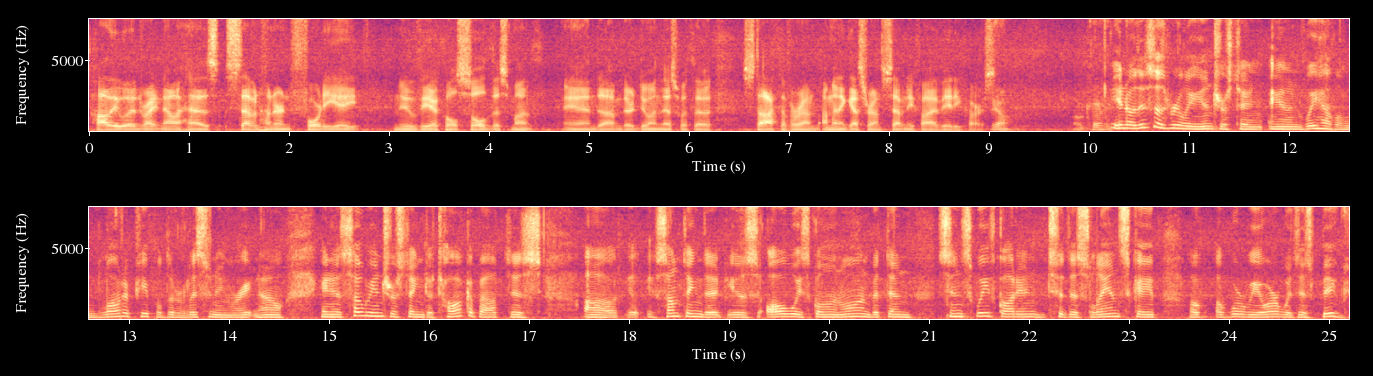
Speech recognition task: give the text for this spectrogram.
Hollywood right now has 748 new vehicles sold this month. And um, they're doing this with a stock of around, I'm going to guess around 75, 80 cars. Yeah. Okay. You know, this is really interesting, and we have a lot of people that are listening right now, and it's so interesting to talk about this. Uh, something that is always going on, but then since we've got into this landscape of, of where we are with this big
